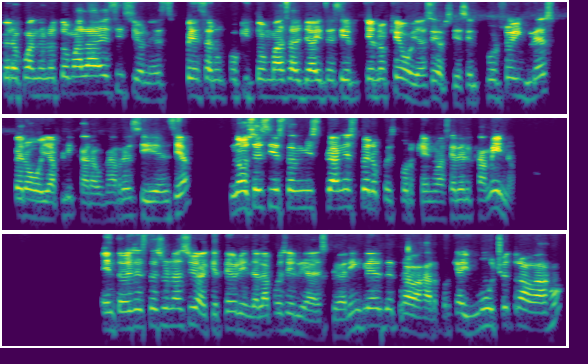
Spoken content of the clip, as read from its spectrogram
Pero cuando uno toma la decisión es pensar un poquito más allá y decir qué es lo que voy a hacer. Si es el curso de inglés, pero voy a aplicar a una residencia no sé si están mis planes, pero pues ¿por qué no hacer el camino? Entonces esta es una ciudad que te brinda la posibilidad de estudiar inglés, de trabajar, porque hay mucho trabajo.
